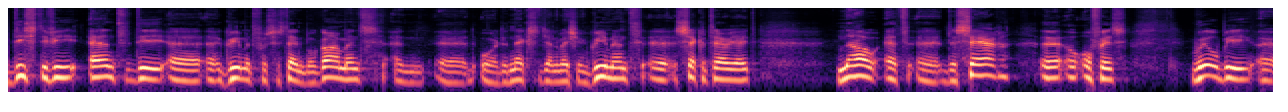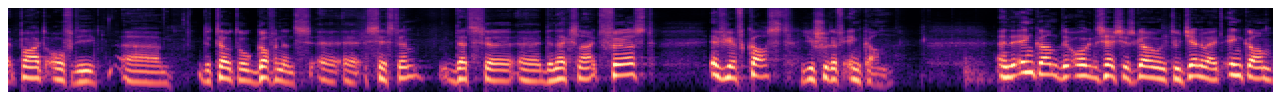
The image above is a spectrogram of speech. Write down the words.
the DCTV and the eh, Agreement for Sustainable Garments eh, or the Next Generation Agreement eh, Secretariat, now at the SER office, will be part of the total governance system. That's the next slide. First, if you have cost, you should have income. And the income, the organization is going to generate income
